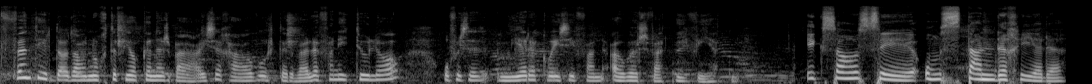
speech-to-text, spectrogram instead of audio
Vind jy dat daar nog te veel kinders by huise gehou word ter wille van die toelaag of is dit meer 'n kwessie van ouers wat nie weet nie? Ek sou sê omstandighede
